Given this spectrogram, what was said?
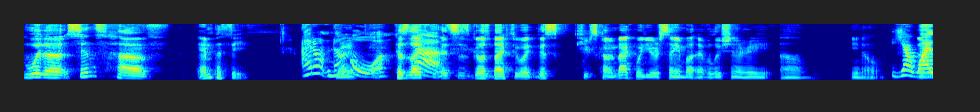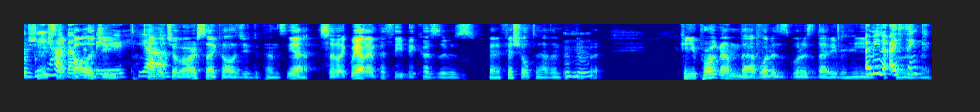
would uh synths have empathy? I don't know. Because like Yeah. this is, goes back to what this keeps coming back. What you were saying about evolutionary, um, you know, Yeah, why we have psychology. empathy. Yeah. How much of our psychology depends? Yeah. So like we have empathy because it was beneficial to have empathy, Mhm. but can you program that? What is what does that even mean? I mean, I think- that?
